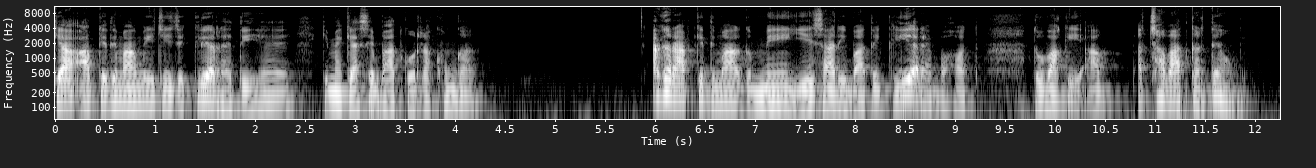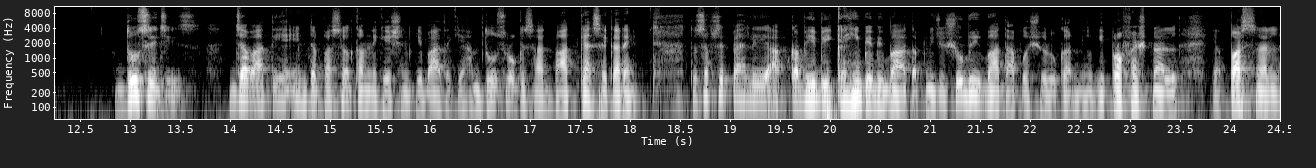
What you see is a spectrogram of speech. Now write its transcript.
क्या आपके दिमाग में ये चीज़ें क्लियर रहती है कि मैं कैसे बात को रखूँगा? अगर आपके दिमाग में ये सारी बातें क्लियर है बहुत तो वाकई आप अच्छा बात करते होंगे। दूसरी चीज़, जब आती है इंटरपर्सनल कम्युनिकेशन की बात है कि हम दूसरों के साथ बात कैसे करें तो सबसे पहले आप कभी भी कहीं पे भी बात, अपनी जो शुभ ही बात आपको शुरू करनी होगी प्रोफेशनल या पर्सनल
